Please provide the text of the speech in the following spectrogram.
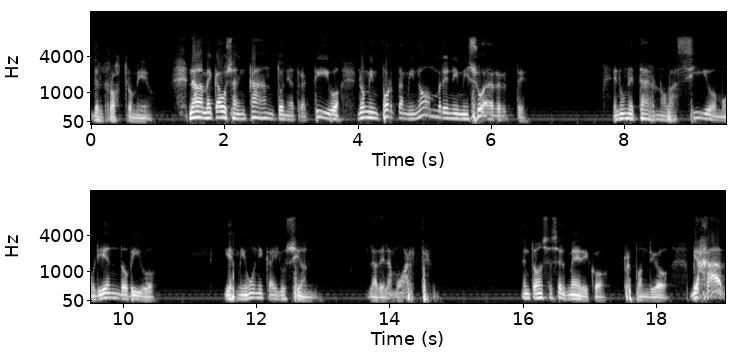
del rostro mío. Nada me causa encanto ni atractivo, no me importa mi nombre ni mi suerte en un eterno vacío muriendo vivo, y es mi única ilusión, la de la muerte. Entonces el médico respondió, viajad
